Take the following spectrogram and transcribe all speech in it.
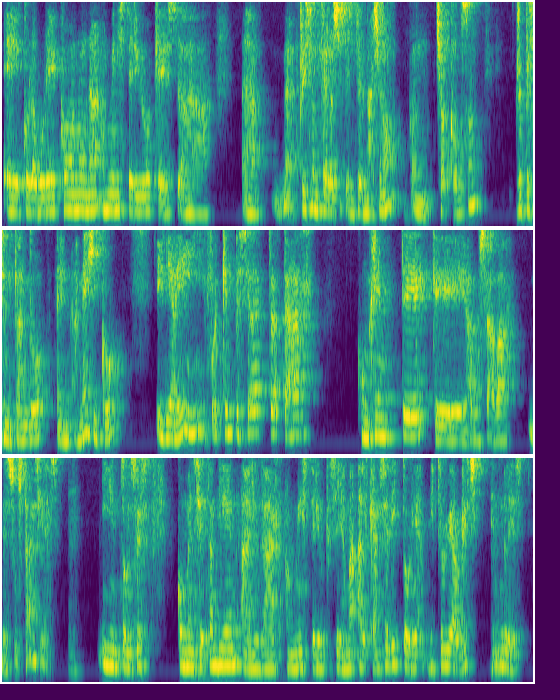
Eh, colaboré con un ministerio que es uh, uh, Prison Fellowship International, con Chuck Colson, representando en, a México. Y de ahí fue que empecé a tratar con gente que abusaba de sustancias. Y entonces comencé también a ayudar a un ministerio que se llama Alcance Victoria, Victoria Outreach en inglés.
